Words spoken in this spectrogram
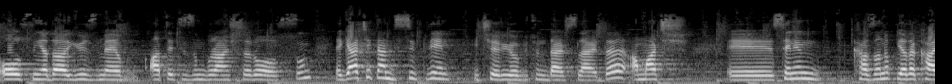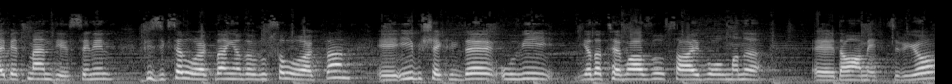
olsun ya da yüzme, atletizm branşları olsun. Ya gerçekten disiplin içeriyor bütün derslerde. Amaç e, senin kazanıp ya da kaybetmen değil. Senin fiziksel olaraktan ya da ruhsal olaraktan e, iyi bir şekilde ulvi ya da tevazu sahibi olmanı e, devam ettiriyor.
